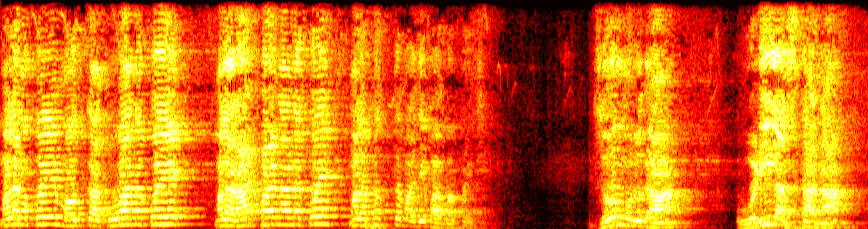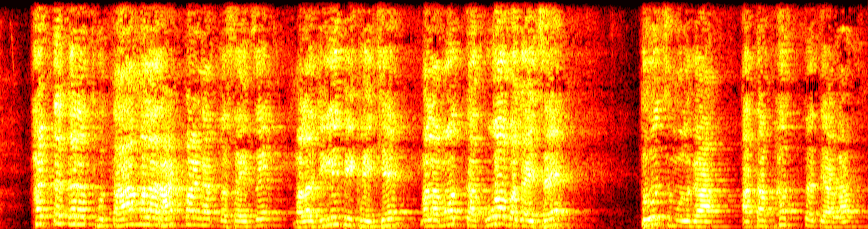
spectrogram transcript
मला नकोय मौत का कुवा नकोय मला राट पाळणा नकोय मला फक्त माझे बाबा पाहिजे. जो मुलगा वडील असताना हट्ट करत होता मला राट पाळण्यात बसायचंय मला जिलेबी खायचे मला मौत का कुवा बघायचंय. तोच मुलगा आता फक्त त्याला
